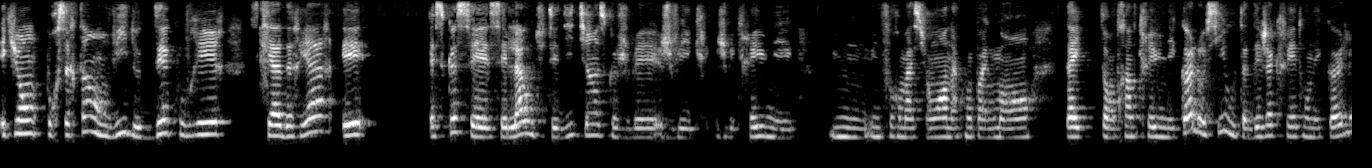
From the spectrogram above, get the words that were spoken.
et qui ont pour certains envie de découvrir ce qu'il y a derrière. Et est-ce que c'est là où tu t'es dit, tiens, est-ce que je vais, je vais, je vais créer une, une, une formation, un accompagnement? Tu es en train de créer une école aussi ou tu as déjà créé ton école?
